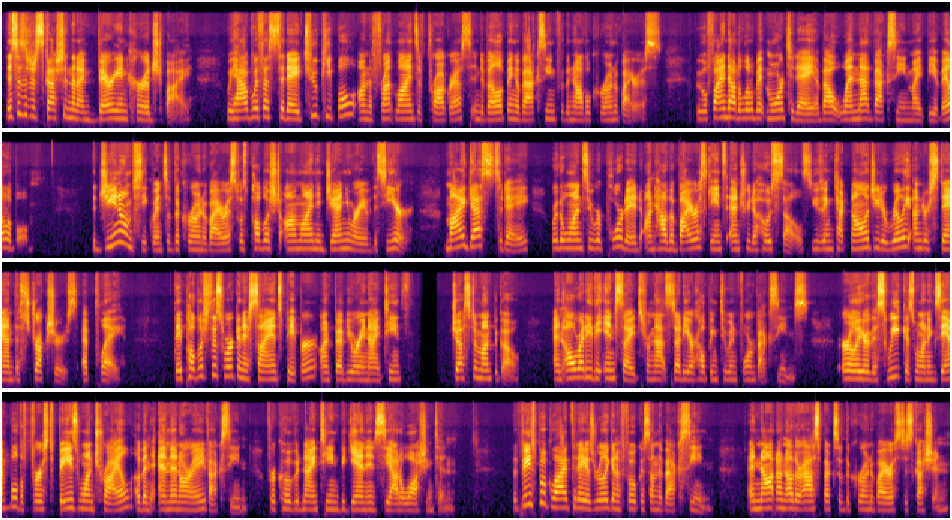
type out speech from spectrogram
This is a discussion that I'm very encouraged by. We have with us today two people on the front lines of progress in developing a vaccine for the novel coronavirus. We will find out a little bit more today about when that vaccine might be available. The genome sequence of the coronavirus was published online in January of this year. My guests today were the ones who reported on how the virus gains entry to host cells using technology to really understand the structures at play. They published this work in a science paper on February 19th, just a month ago, and already the insights from that study are helping to inform vaccines. Earlier this week, as one example, the first phase one trial of an mNRA vaccine for COVID 19 began in Seattle, Washington. The Facebook Live today is really going to focus on the vaccine and not on other aspects of the coronavirus discussion.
